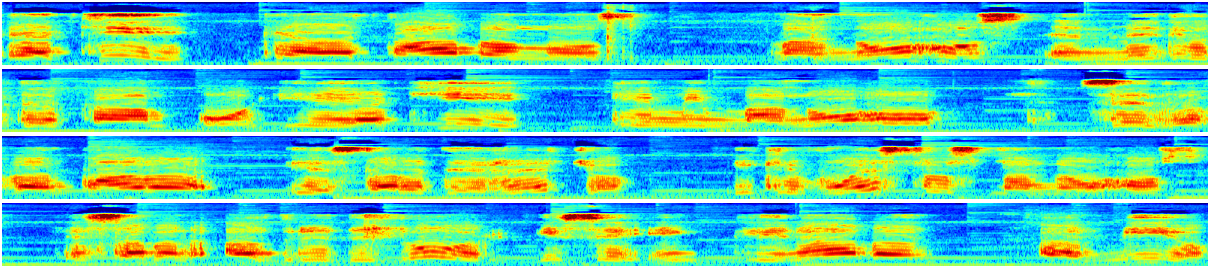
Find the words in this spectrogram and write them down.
He aquí que atábamos manojos en medio del campo, y he aquí que mi manojo se levantaba y estaba derecho, y que vuestros manojos estaban alrededor y se inclinaban al mío.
